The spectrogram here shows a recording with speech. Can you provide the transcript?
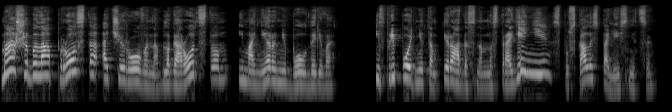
Маша была просто очарована благородством и манерами Болдырева и в приподнятом и радостном настроении спускалась по лестнице.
